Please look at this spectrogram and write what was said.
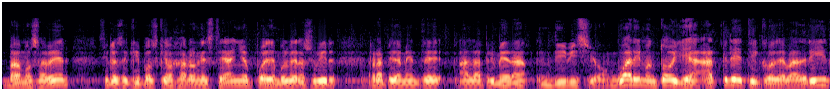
Vamos a ver si los equipos que bajaron este año pueden volver a subir rápidamente a la primera división. Guari Montoya, Atlético de Madrid,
